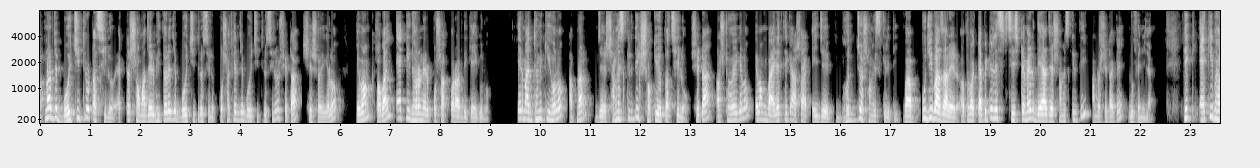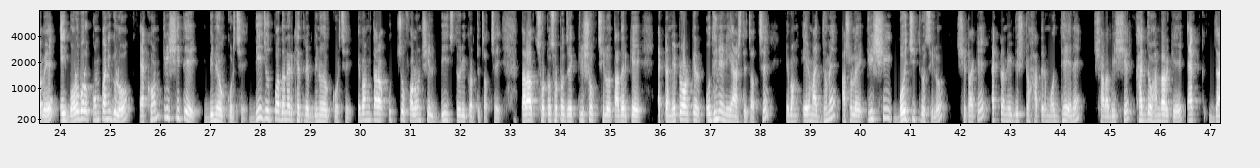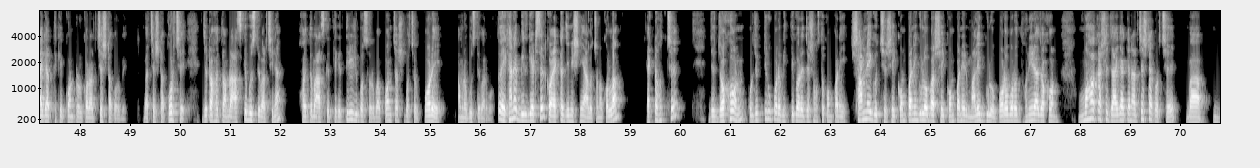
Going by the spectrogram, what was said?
আপনার যে বৈচিত্র্যটা ছিল, একটা সমাজের ভিতরে যে বৈচিত্র্য ছিল, পোশাকের যে বৈচিত্র্য ছিল, সেটা শেষ হয়ে গেল এবং সবাই একই ধরনের পোশাক পরার দিকে এগুলো। এর মাধ্যমে কি হলো? আপনার যে সাংস্কৃতিক স্বকীয়তা ছিল, সেটা নষ্ট হয়ে গেল এবং বাইরের থেকে আসা এই যে ভোজ্য সংস্কৃতি বা পুঁজিবাজারের অথবা ক্যাপিটালিস্ট সিস্টেমের দেয়া যে সংস্কৃতি, আমরা সেটাকে লুফে নিলাম। ঠিক একইভাবে এই বড় বড় কোম্পানিগুলো এখন কৃষিতে বিনিয়োগ করছে, বীজ উৎপাদনের ক্ষেত্রে বিনিয়োগ করছে এবং তারা উচ্চ ফলনশীল বীজ তৈরি করতে চাচ্ছে। তারা ছোট ছোট যে কৃষক ছিল, তাদেরকে একটা নেটওয়ার্কের অধীনে নিয়ে আসতে চাচ্ছে। এবং এর মাধ্যমে আসলে কৃষি বৈচিত্র্য ছিল সেটাকে একটা নির্দিষ্ট হাতের মধ্যে এনে সারা বিশ্বের খাদ্য ভাণ্ডারকে এক জায়গা থেকে কন্ট্রোল করার চেষ্টা করবে বা চেষ্টা করছে, যেটা হয়তো আমরা আজকে বুঝতে পারছি না হয়তো বা আজকের থেকে তিরিশ বছর বা পঞ্চাশ বছর পরে আমরা বুঝতে পারব। তো এখানে বিল গেটসের কয়েকটা জিনিস নিয়ে আলোচনা করলাম। একটা হচ্ছে যে যখন প্রযুক্তির উপরে ভিত্তি করে যে সমস্ত কোম্পানি সামনে এগুচ্ছে, সেই কোম্পানিগুলো বা সেই কোম্পানির মালিকগুলো বড় বড় ধনীরা যখন মহাকাশে জায়গা কেনার চেষ্টা করছে বা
